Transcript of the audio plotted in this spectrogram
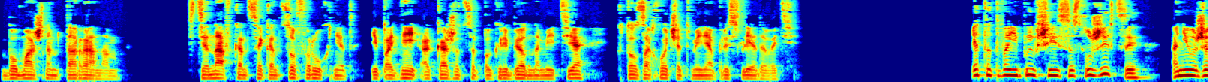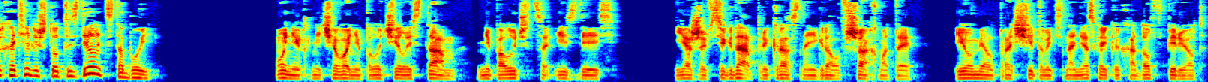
бумажным тараном. Стена в конце концов рухнет, и под ней окажутся погребенными те, кто захочет меня преследовать. Это твои бывшие сослуживцы? Они уже хотели что-то сделать с тобой? У них ничего не получилось там, не получится и здесь. Я же всегда прекрасно играл в шахматы и умел просчитывать на несколько ходов вперед.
